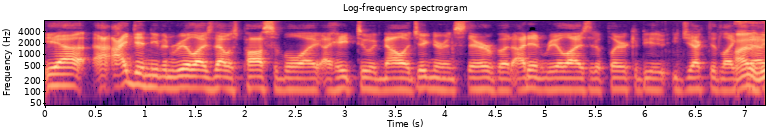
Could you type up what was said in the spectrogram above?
Yeah, I didn't even realize that was possible. I, I, hate to acknowledge ignorance there, but I didn't realize that a player could be ejected like I that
